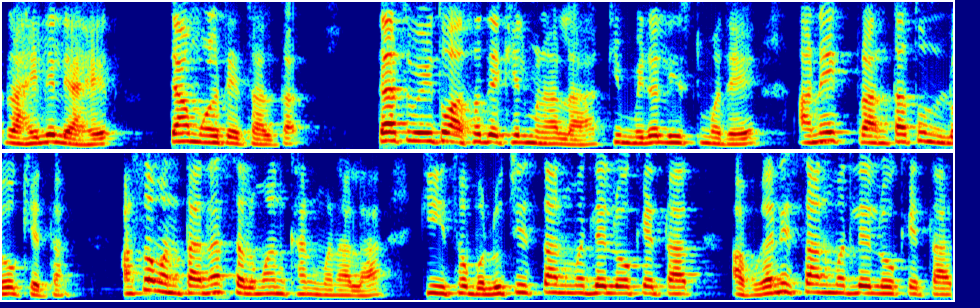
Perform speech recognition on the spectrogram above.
राहिलेले आहेत. त्यामुळे ते चालतात. त्याचवेळी तो असं देखील म्हणाला की मिडल ईस्टमध्ये अनेक प्रांतातून लोक येतात. असं म्हणताना सलमान खान म्हणाला की इथं बलुचिस्तानमधले लोक येतात अफगाणिस्तानमधले लोक येतात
